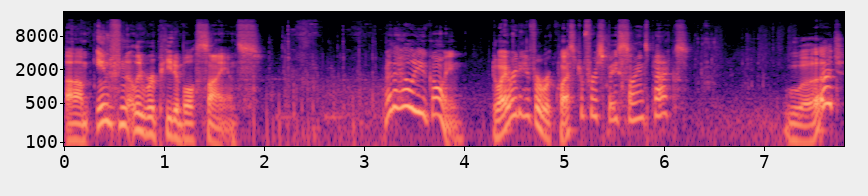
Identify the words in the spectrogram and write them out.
um, infinitely repeatable science. Where the hell are you going? Do I already have a requester for space science packs? What?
